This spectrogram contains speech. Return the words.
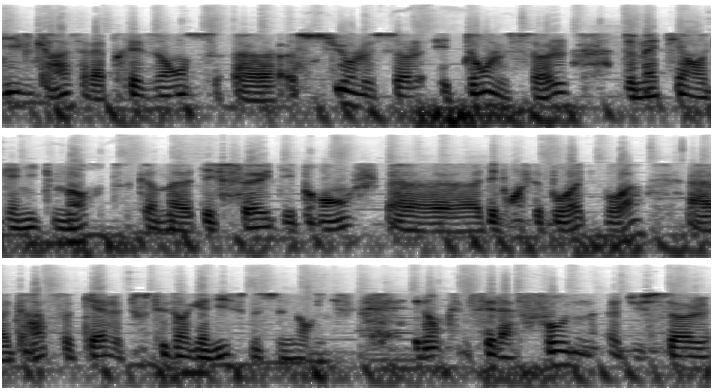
vivent grâce à la présence euh, sur le sol et dans le sol de matières organiques mortes comme des feuilles, des branches, euh, des branches de bois, du bois, euh, grâce auxquelles tous ces organismes se nourrissent. Et donc c'est la faune du sol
